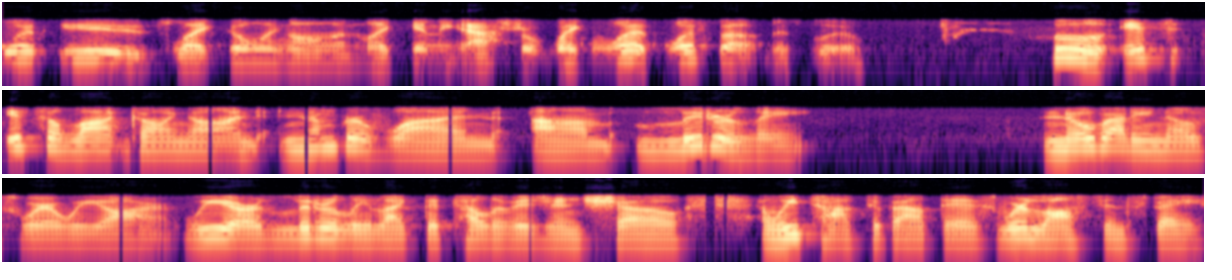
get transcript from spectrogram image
what is like going on like in the astral? Like what what's up, Miss Blue? Ooh, it's it's a lot going on. Number one, um, literally, nobody knows where we are. We are literally like the television show, and we talked about this. We're lost in space,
